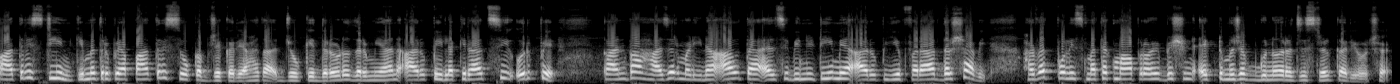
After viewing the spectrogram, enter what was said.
પાંત્રીસ ટીન કિંમત રૂપિયા પાંત્રીસો કબજે કર્યા હતા. જો કે દરોડો દરમિયાન આરોપી લકીરાજસિંહ ઉર્ફે કાનભા હાજર મળી ન આવતા એલસીબીની ટીમે આરોપીએ ફરાર દર્શાવી હળવદ પોલીસ મથકમાં પ્રોહિબિશન એક્ટ મુજબ ગુનો રજિસ્ટર કર્યો છે.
